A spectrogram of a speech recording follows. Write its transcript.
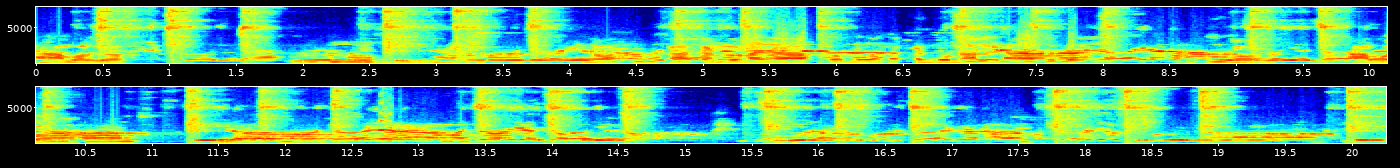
સાંભળજો. જો અખંડ ધૂન અહીંયા આખો અખંડ ધૂન હાલે છે આ શ્રી રામ જય રામ જય જય રામ શ્રી રામ જય રામ જય શ્રી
